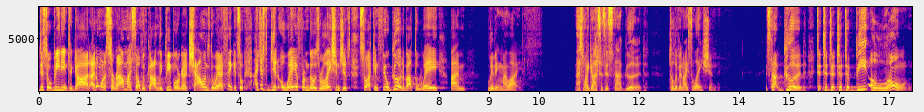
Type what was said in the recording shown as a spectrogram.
disobedient to God, I don't want to surround myself with godly people who are going to challenge the way I think. And so I just get away from those relationships so I can feel good about the way I'm living my life. That's why God says it's not good to live in isolation. It's not good to, to, to, to be alone.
